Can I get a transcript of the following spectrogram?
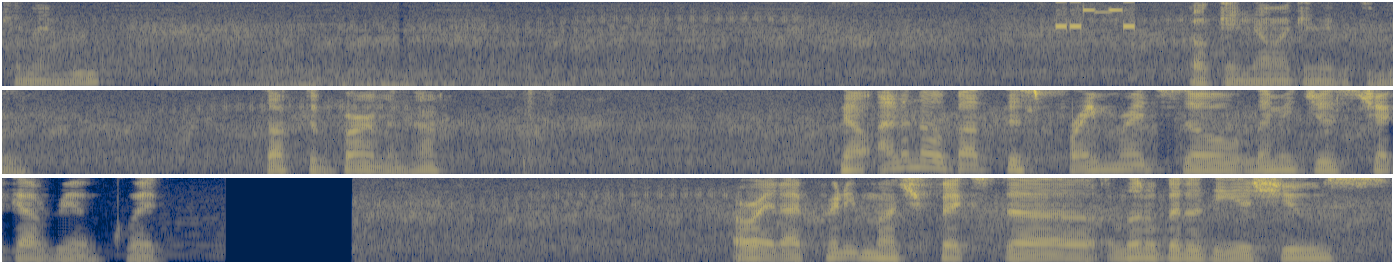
Can Move? Okay, now I can able to move. Talk to Berman, huh? Now I don't know about this frame rate, so let me just check out real quick. Alright, I pretty much fixed uh, a little bit of the issues,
